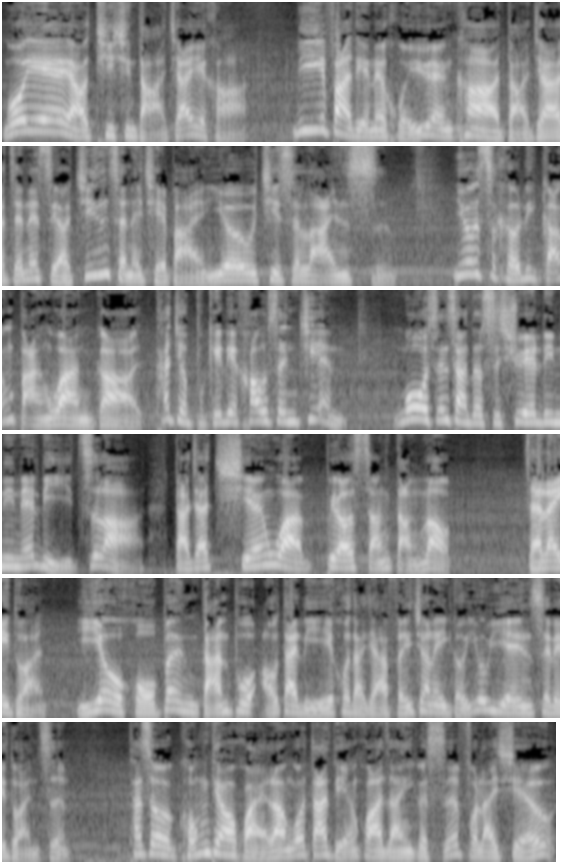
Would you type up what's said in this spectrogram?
我也要提醒大家一下：理发店的会员卡，大家真的是要谨慎的去办，尤其是男士。有时候你刚办完，嘎，他就不给你好生剪。我身上都是血淋淋的例子啦，大家千万不要上当了。再来一段，亦有赫本、淡布、奥黛丽和大家分享了一个有颜色的段子。他说空调坏了，我打电话让一个师傅来修。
